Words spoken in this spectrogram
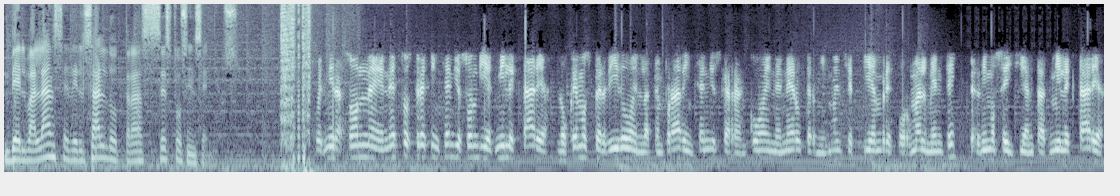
del balance del saldo tras estos incendios. Pues mira, son en estos tres incendios son 10.000 hectáreas. Lo que hemos perdido en la temporada de incendios que arrancó en enero, terminó en septiembre formalmente, perdimos 600.000 hectáreas.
